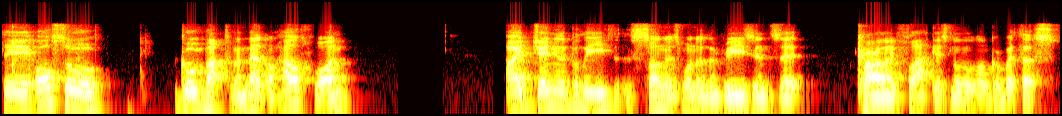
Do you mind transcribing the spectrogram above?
they also going back to my mental health one. I genuinely believe that the Sun is one of the reasons that Caroline Flack is no longer with us.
